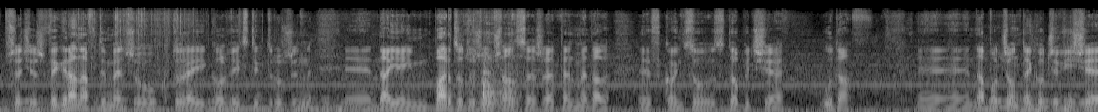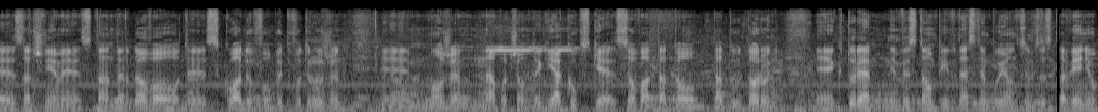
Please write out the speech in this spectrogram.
przecież wygrana w tym meczu którejkolwiek z tych drużyn e, daje im bardzo dużą szansę, że ten medal e, w końcu zdobyć się uda. E, Na początek oczywiście zaczniemy standardowo od składów obydwu drużyn. E, Może na początek Jakubskie, Sowa Tato, Tatu Toruń, e, które wystąpi w następującym zestawieniu.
